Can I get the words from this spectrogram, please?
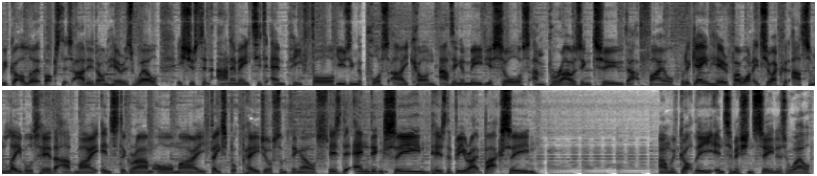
We've got alert box that's added on here as well. It's just an animated MP4 using the plus icon, adding a media source and browsing to that file. But again, here, if I wanted to, I could add some labels here that add my Instagram or my Facebook page or something else. Here's the ending scene. Here's the be right back scene. And we've got the intermission scene as well.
